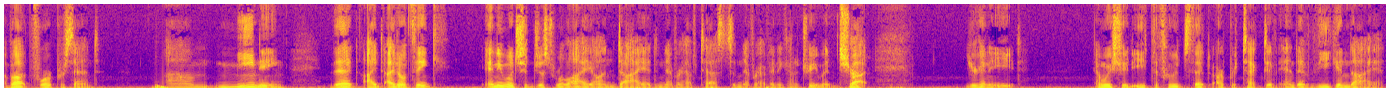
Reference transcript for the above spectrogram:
about 4%, um, meaning that I, I don't think anyone should just rely on diet and never have tests and never have any kind of treatment. Sure. But you're going to eat. And we should eat the foods that are protective. And a vegan diet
